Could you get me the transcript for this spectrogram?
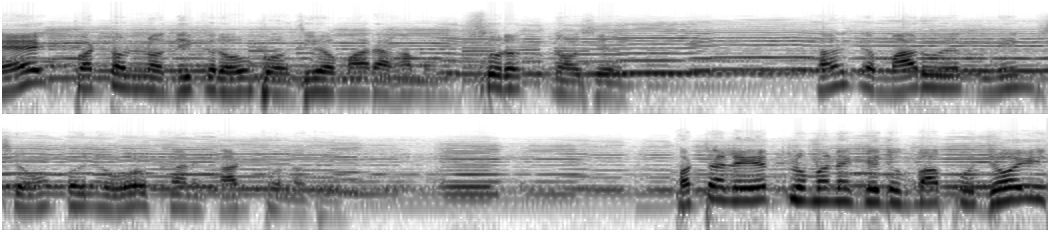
એક પટોલનો દીકરો ઊભો થયો મારા સામે, સુરતનો છે. કારણ કે મારું એક નિયમ છે હું કોઈને ઓળખાણ કાઢતો નથી. પટેલે એટલું મને કીધું કે બાપુ જો ઈ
